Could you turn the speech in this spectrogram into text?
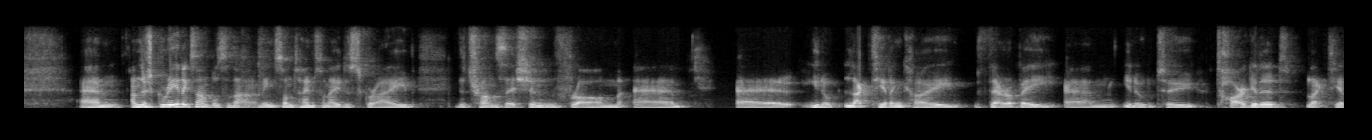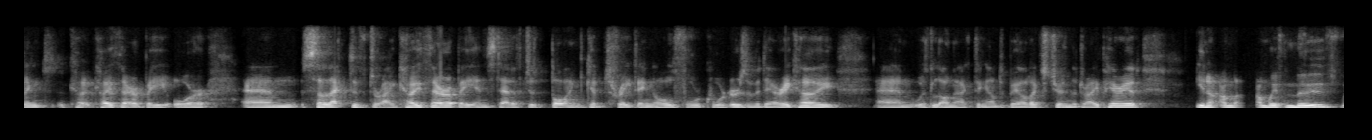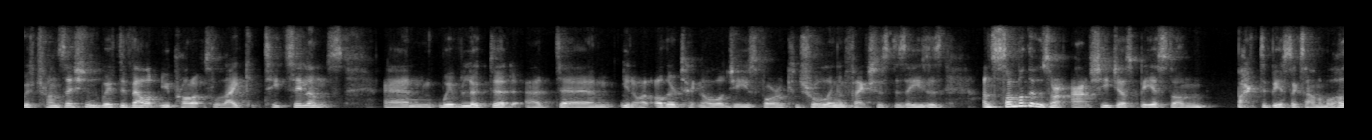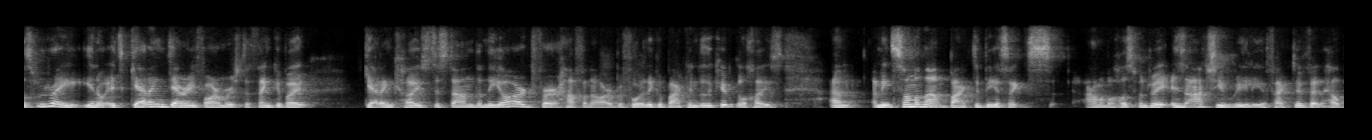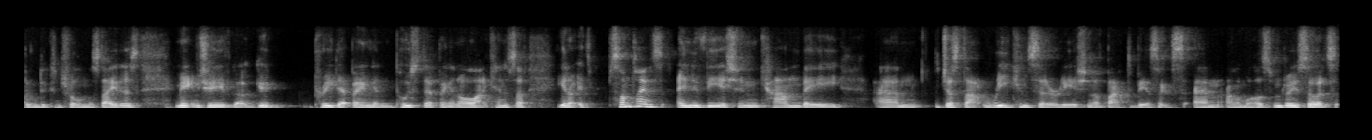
Um, and there's great examples of that. I mean, sometimes when I describe the transition from um, uh, you know, lactating cow therapy, um, you know, to targeted lactating cow, therapy or um, selective dry cow therapy instead of just blanket treating all four quarters of a dairy cow um, with long-acting antibiotics during the dry period. You know, and, and we've moved, we've transitioned, we've developed new products like teat sealants. Um, we've looked at at um, you know at other technologies for controlling infectious diseases, and some of those are actually just based on back to basics animal husbandry. You know, it's getting dairy farmers to think about getting cows to stand in the yard for half an hour before they go back into the cubicle house. Um, I mean, some of that back to basics animal husbandry is actually really effective at helping to control mastitis, making sure you've got good pre-dipping and post-dipping and all that kind of stuff. You know, it's sometimes innovation can be um, just that reconsideration of back to basics um, animal husbandry. So it's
